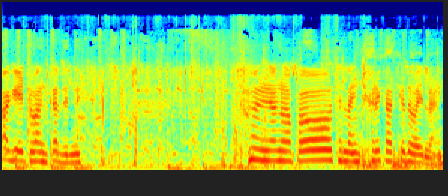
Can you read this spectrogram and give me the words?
ਆ ਗੇਟ ਬੰਦ ਕਰ ਦਿੰਨੇ ਹੁਣ ਇਹਨਾਂ ਨੂੰ ਆਪਾਂ ਉੱਥੇ ਲਾਈਨ 'ਚ ਖੜੇ ਕਰਕੇ ਦਵਾਈ ਲਾਣੀ।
